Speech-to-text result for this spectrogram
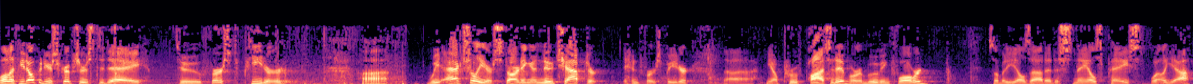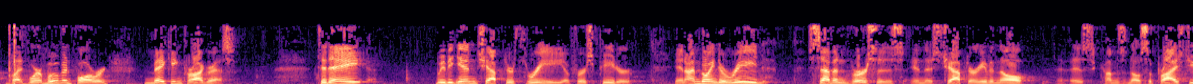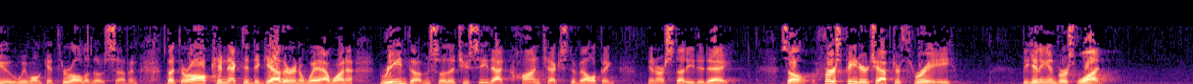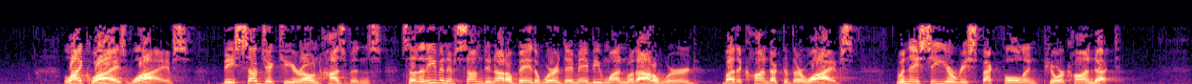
Well, if you'd open your scriptures today to 1 Peter, uh, we actually are starting a new chapter in 1 Peter. Uh, you know, proof positive, we're moving forward. Somebody yells out at a snail's pace. Well, yeah, but we're moving forward, making progress. Today, we begin chapter 3 of 1 Peter, and I'm going to read seven verses in this chapter, even though this comes no surprise to you, we won't get through all of those seven, but they're all connected together in a way I want to read them so that you see that context developing in our study today. So, 1 Peter chapter 3, beginning in verse 1. Likewise, wives, be subject to your own husbands, so that even if some do not obey the word, they may be won without a word by the conduct of their wives when they see your respectful and pure conduct.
